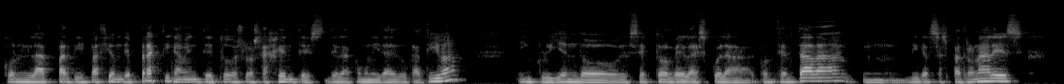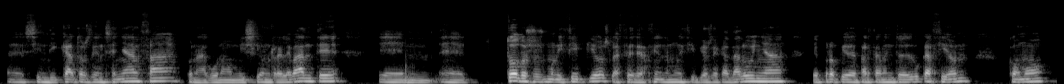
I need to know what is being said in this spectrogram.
con la participación de prácticamente todos los agentes de la comunidad educativa, incluyendo el sector de la escuela concertada, mm, diversas patronales, eh, sindicatos de enseñanza, con alguna omisión relevante, eh, todos los municipios, la Federación de Municipios de Cataluña, el propio Departamento de Educación, como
